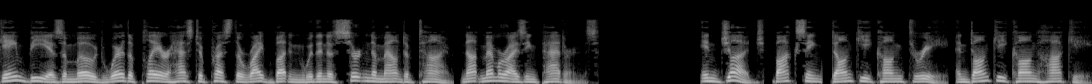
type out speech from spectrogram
Game B is a mode where the player has to press the right button within a certain amount of time, not memorizing patterns. In Judge, Boxing, Donkey Kong 3, and Donkey Kong Hockey,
